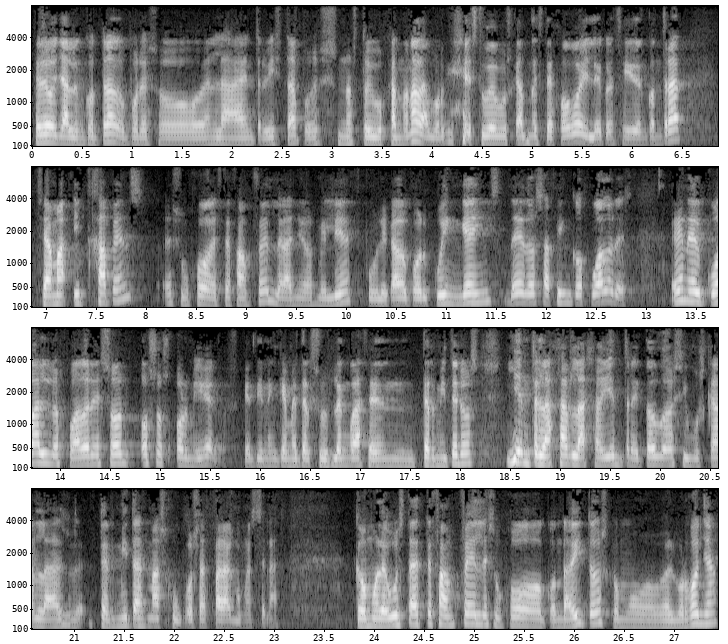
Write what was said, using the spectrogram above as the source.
pero ya lo he encontrado, por eso en la entrevista pues no estoy buscando nada, porque estuve buscando este juego y lo he conseguido encontrar. Se llama It Happens, es un juego de Stefan Feld del año 2010, publicado por Queen Games, de 2 a 5 jugadores. en el cual los jugadores son osos hormigueros, que tienen que meter sus lenguas en termiteros y entrelazarlas ahí entre todos y buscar las termitas más jugosas para comérselas. Como le gusta a este fanfel, es un juego con daditos, como el Borgoña,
